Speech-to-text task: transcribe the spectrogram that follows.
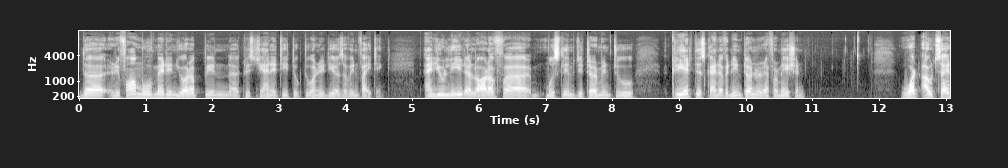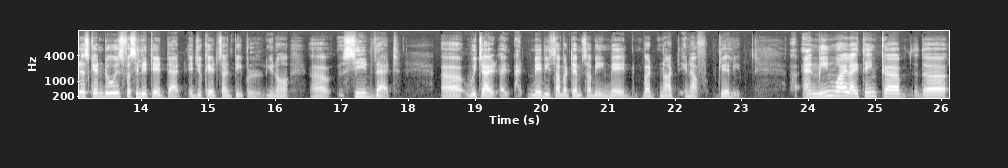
The reform movement in European uh, Christianity took 200 years of infighting. And you'll need a lot of uh, Muslims determined to create this kind of an internal reformation. What outsiders can do is facilitate that, educate some people, you know, uh, seed that uh, which I, I, maybe some attempts are being made, but not enough, clearly. And meanwhile, I think uh, the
